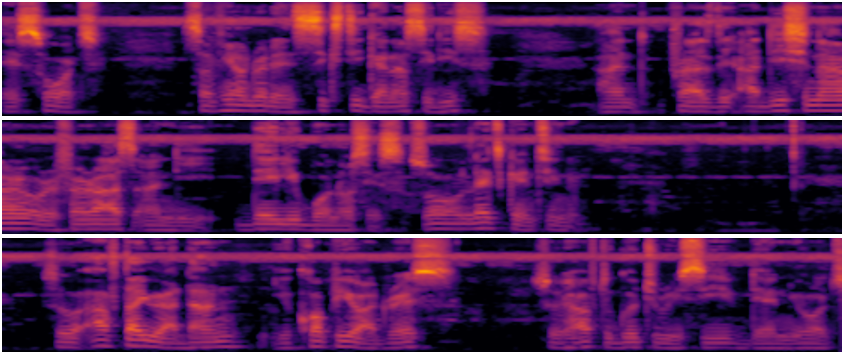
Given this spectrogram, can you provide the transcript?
is what 760 Ghana cedis and plus the additional referrals and the daily bonuses. So let's continue. So after you are done you copy your address. So you have to go to receive then you what?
